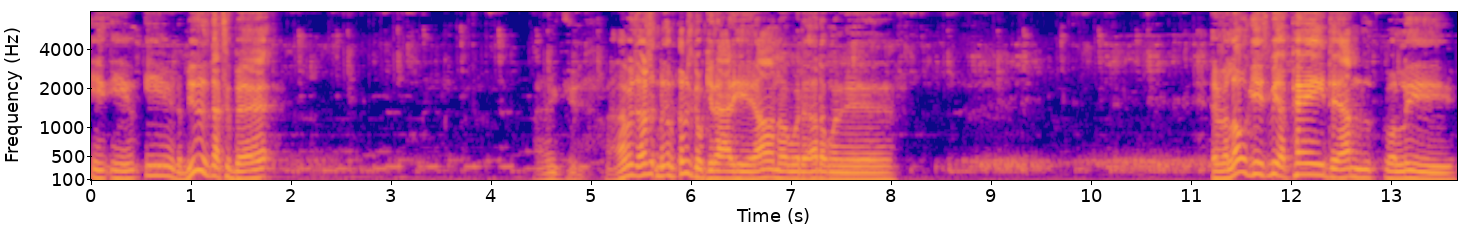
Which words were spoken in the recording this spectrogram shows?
Ew, ew, ew. The music's not too bad. I'm I'm just gonna get out of here. I don't know where the other one is. If a low gives me a pain, then I'm gonna leave.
